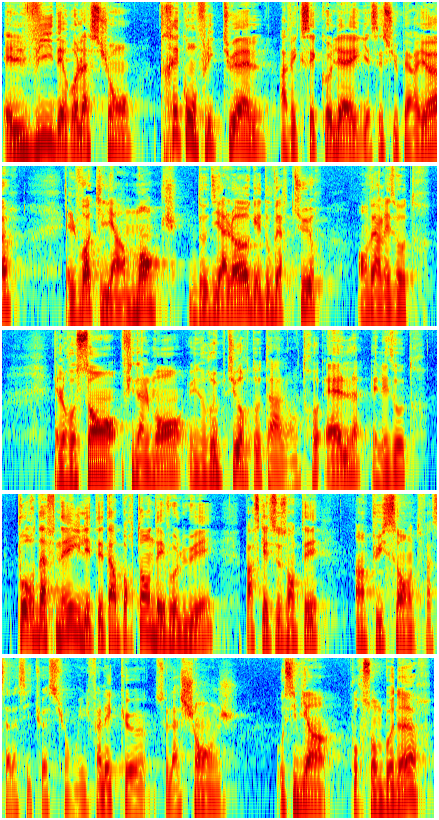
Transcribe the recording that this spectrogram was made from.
Elle vit des relations très conflictuelles avec ses collègues et ses supérieurs elle voit qu'il y a un manque de dialogue et d'ouverture envers les autres. Elle ressent finalement une rupture totale entre elle et les autres. Pour Daphné, il était important d'évoluer parce qu'elle se sentait impuissante face à la situation. Il fallait que cela change, aussi bien pour son bonheur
